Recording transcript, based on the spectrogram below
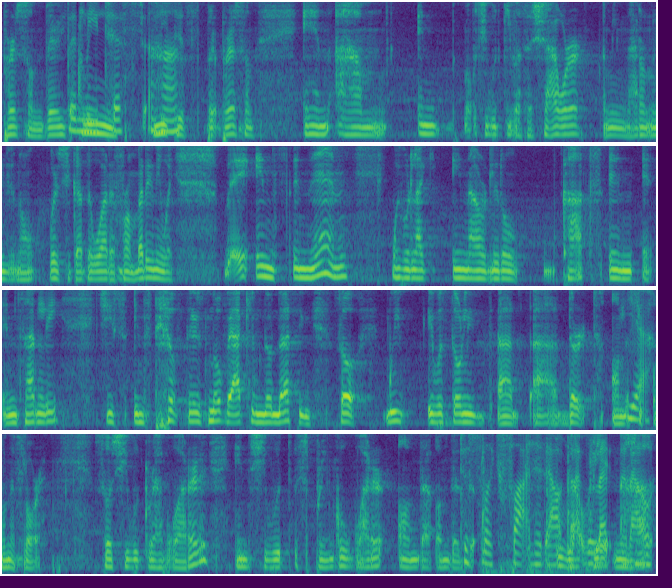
person, very The clean, neatest, uh-huh. neatest person, and um, and she would give us a shower. I mean, I don't even know where she got the water from, but anyway, and and then we were like in our little cots, and and suddenly she's instead of there's no vacuum, no nothing, so we it was only uh, uh, dirt on the Yeah. on the floor, so she would grab water and she would sprinkle water on the on the Just like flatten it out that way. flatten it Uh-huh. out.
